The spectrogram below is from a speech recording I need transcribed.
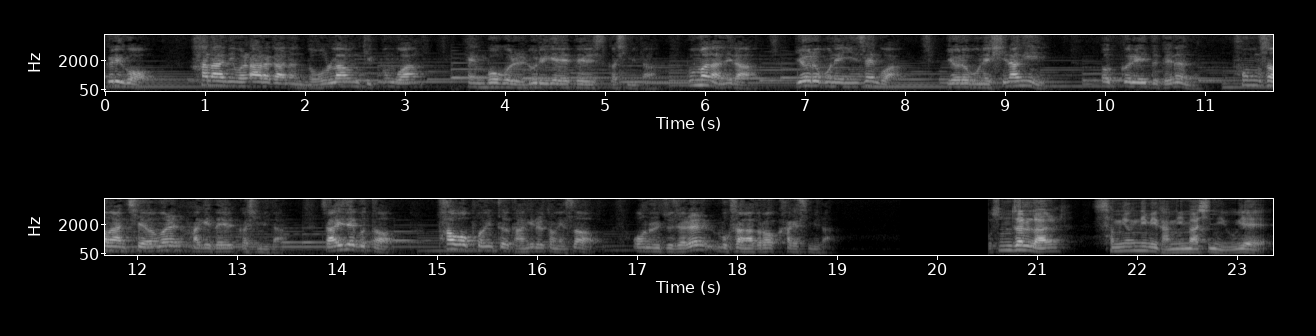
그리고 하나님을 알아가는 놀라운 기쁨과 행복을 누리게 될 것입니다. 뿐만 아니라 여러분의 인생과 여러분의 신앙이 업그레이드 되는 풍성한 체험을 하게 될 것입니다. 자, 이제부터 파워포인트 강의를 통해서 오늘 주제를 묵상하도록 하겠습니다. 오순절날 성령님이 강림하신 이후에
